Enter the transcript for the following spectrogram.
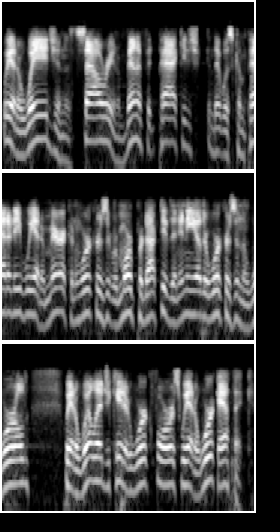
We had a wage and a salary and a benefit package that was competitive. We had American workers that were more productive than any other workers in the world. We had a well-educated workforce. We had a work ethic.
